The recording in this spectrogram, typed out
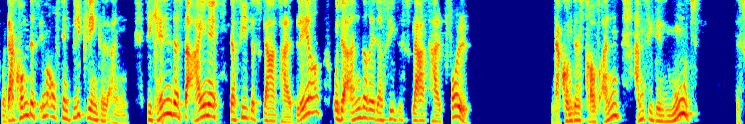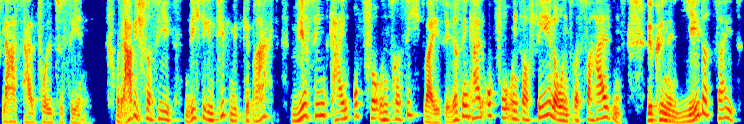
Und da kommt es immer auf den Blickwinkel an. Sie kennen das, der eine, der sieht das Glas halb leer und der andere, der sieht das Glas halb voll. Und da kommt es drauf an, haben Sie den Mut, das Glas halb voll zu sehen. Und da habe ich für Sie einen wichtigen Tipp mitgebracht. Wir sind kein Opfer unserer Sichtweise. Wir sind kein Opfer unserer Fehler, unseres Verhaltens. Wir können jederzeit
